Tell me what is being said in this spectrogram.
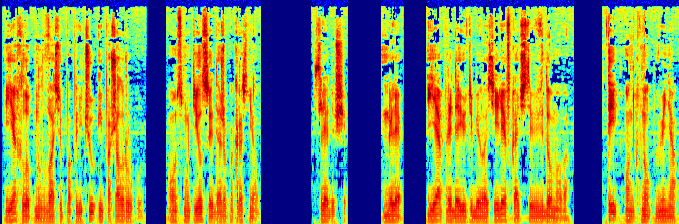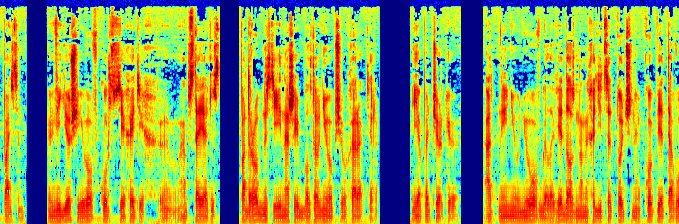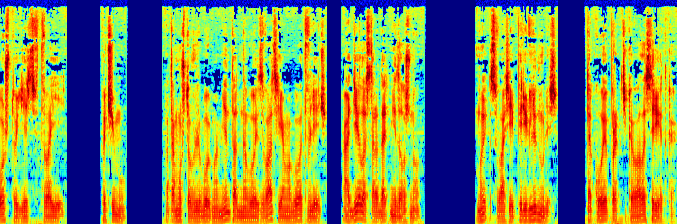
Я хлопнул Васю по плечу и пожал руку. Он смутился и даже покраснел. Следующий. Глеб, я предаю тебе Василия в качестве ведомого. Ты, он кнул в меня пальцем, введешь его в курс всех этих э, обстоятельств, подробностей и нашей болтовни общего характера. Я подчеркиваю, отныне у него в голове должна находиться точная копия того, что есть в твоей. Почему? Потому что в любой момент одного из вас я могу отвлечь, а дело страдать не должно. Мы с Васей переглянулись. Такое практиковалось редко.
